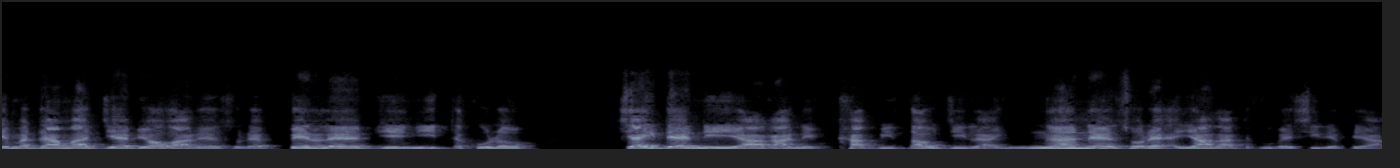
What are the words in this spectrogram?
အမတမကြဲပြောပါတယ်ဆိုတဲ့ပင်လယ်ပြင်ကြီးတစ်ခုလုံးကြိုက်တဲ့နေရာကနေခတ်ပြီးတောက်ကြည့်လိုက်ငံတယ်ဆိုတဲ့အရာသာတစ်ခုပဲရှိတယ်ဗျာ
